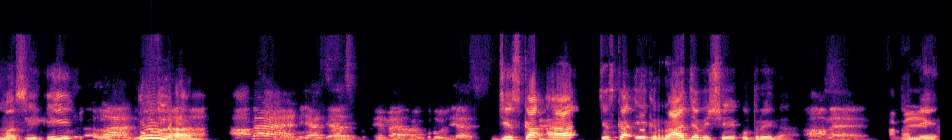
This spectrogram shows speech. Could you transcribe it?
मसीह की दुल्हन। जिसका आ, जिसका एक राज अभिषेक उतरेगा आमीन।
